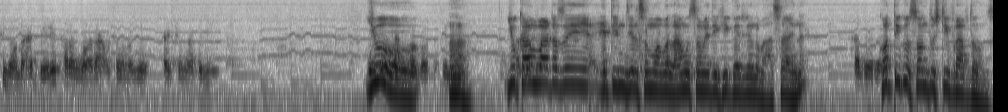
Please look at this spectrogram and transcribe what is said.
सिकाउँदाखेरि धेरै फरक भएर आउँछ उनीहरूको प्र्याक्टिसमा पनि। यो यो कामबाट चाहिँ यतिन्जेलसम्म अब लामो समयदेखि गरिरहनु भएको छ होइन? कतिको सन्तुष्टि प्राप्त हुन्छ?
